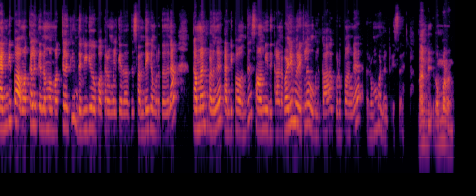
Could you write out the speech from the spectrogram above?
கண்டிப்பா மக்களுக்கு நம்ம மக்களுக்கு இந்த வீடியோ பாக்குறவங்களுக்கு ஏதாவது சந்தேகம் இருந்ததுன்னா கமெண்ட் பண்ணுங்க. கண்டிப்பா வந்து சாமி இதுக்கான வழிமுறைகளை உங்களுக்காக கொடுப்பாங்க. ரொம்ப நன்றி சார். நன்றி. ரொம்ப நன்றி.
